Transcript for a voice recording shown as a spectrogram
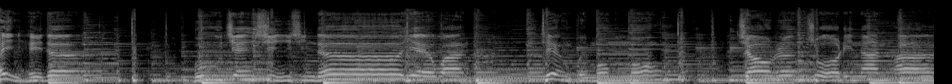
黑黑的，不见星星的夜晚，天灰蒙蒙。叫人坐立难安。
